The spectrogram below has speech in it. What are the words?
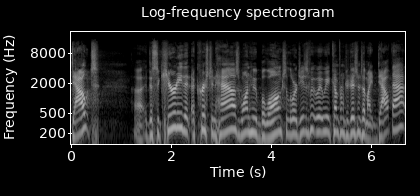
doubt uh, the security that a Christian has, one who belongs to the Lord Jesus. We, we, come from traditions that might doubt that,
